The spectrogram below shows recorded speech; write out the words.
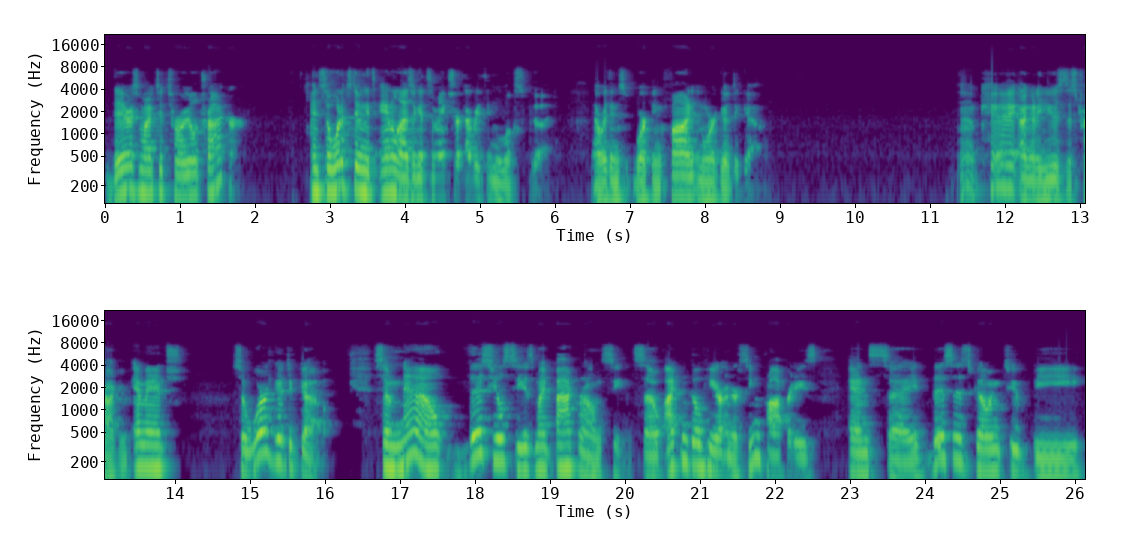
there's my tutorial tracker. And so what it's doing, it's analyzing it to make sure everything looks good. Everything's working fine and we're good to go. Okay, I'm going to use this tracking image. So we're good to go. So now this you'll see is my background scene. So I can go here under scene properties and say this is going to be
